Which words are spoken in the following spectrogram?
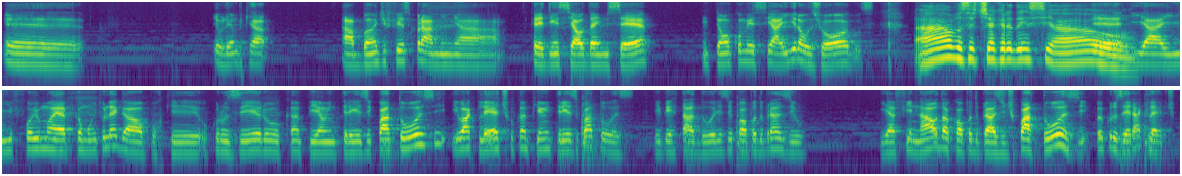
é, eu lembro que a, a Band fez para mim a credencial da MCE, então eu comecei a ir aos jogos. Ah, você tinha credencial. É, e aí foi uma época muito legal, porque o Cruzeiro campeão em 13 e 14 e o Atlético campeão em 13 e 14, Libertadores e Copa do Brasil. E a final da Copa do Brasil de 14 foi Cruzeiro e Atlético.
